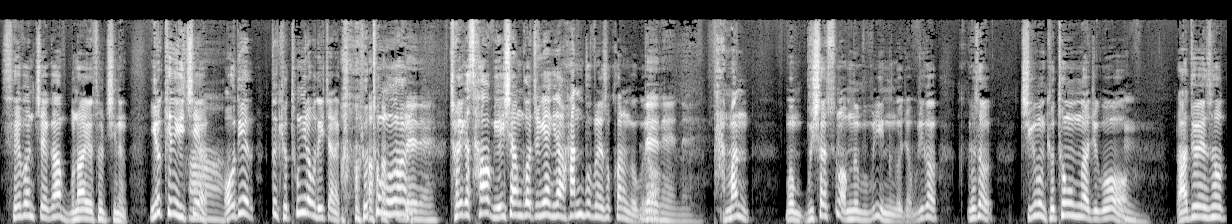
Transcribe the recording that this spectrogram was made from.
세 번째가 문화예술 진흥. 이렇게 돼 있지. 아. 어디에 또 교통이라고 돼 있잖아요. 교통은 저희가 사업 예시한 것 중에 그냥 한 부분에 속하는 거고요. 네네네. 다만 뭐 무시할 수는 없는 부분이 있는 거죠. 우리가 그래서 지금은 교통 가지고 음. 라디오에서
